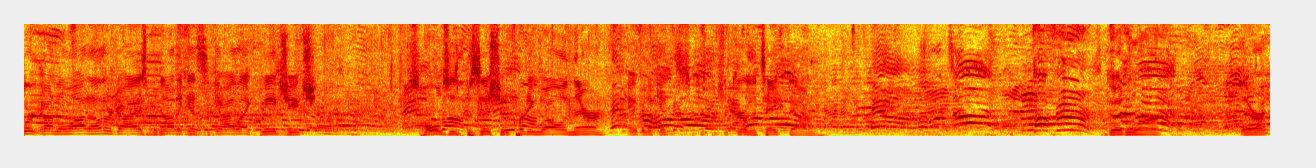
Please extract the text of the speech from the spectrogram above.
work on a lot of other guys, but not against a guy like. Just holds his position pretty well in there, able to get secure the takedown. Good work. There,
